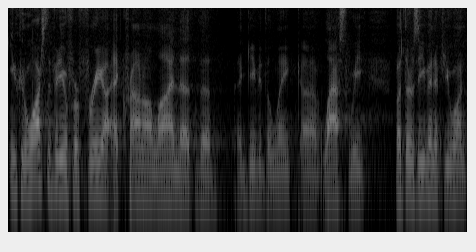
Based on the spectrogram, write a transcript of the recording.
you can watch the video for free at Crown Online. The, the, I gave you the link uh, last week. But there's even, if you want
